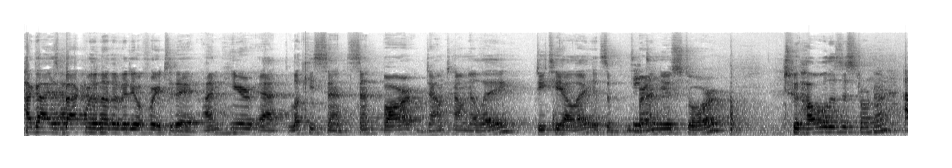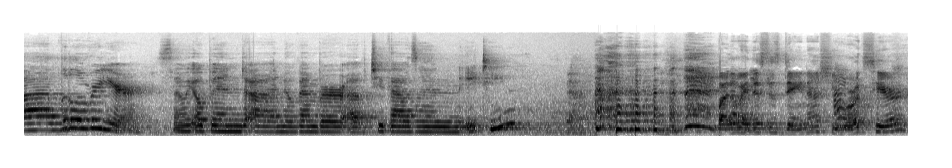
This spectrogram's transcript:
Hi guys, back with another video for you today. I'm here at Luckyscent, Scent Bar, downtown LA, DTLA. It's a DT. brand new store. To, how old is this store now? A little over a year. So we opened uh, November of 2018. Yeah. By the way, this is Dana. She Hi. works here.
